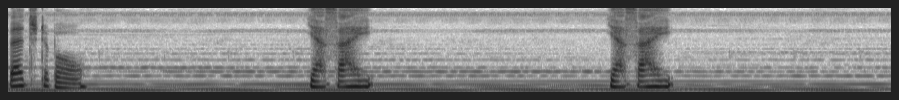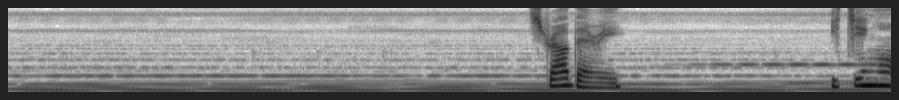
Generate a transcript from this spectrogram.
ベジタブル野菜。野菜。ストラベリーいちご。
